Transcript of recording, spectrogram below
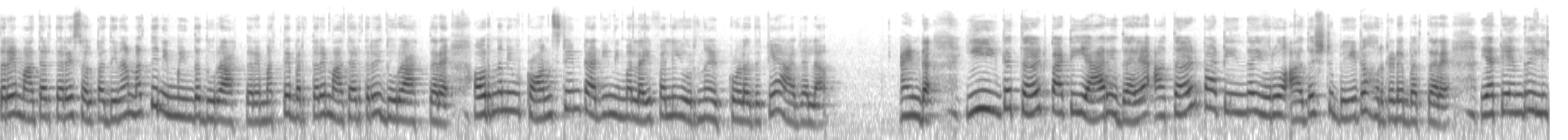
ಬರ್ತಾರೆ, ಮಾತಾಡ್ತಾರೆ ಸ್ವಲ್ಪ ದಿನ, ಮತ್ತೆ ನಿಮ್ಮಿಂದ ದೂರ ಆಗ್ತಾರೆ, ಮತ್ತೆ ಬರ್ತಾರೆ, ಮಾತಾಡ್ತಾರೆ, ದೂರ ಆಗ್ತಾರೆ. ಅವ್ರನ್ನ ನೀವು ಕಾನ್ಸ್ಟೆಂಟ್ ಆಗಿ ನಿಮ್ಮ ಲೈಫಲ್ಲಿ ಇವ್ರನ್ನ ಇಟ್ಕೊಳ್ಳೋದಕ್ಕೆ ಆಗಲ್ಲ. ಆ್ಯಂಡ್ ಈಗ ಥರ್ಡ್ ಪಾರ್ಟಿ ಯಾರಿದ್ದಾರೆ, ಆ ಥರ್ಡ್ ಪಾರ್ಟಿಯಿಂದ ಇವರು ಆದಷ್ಟು ಬೇಗ ಹೊರಗಡೆ ಬರ್ತಾರೆ. ಯಾಕೆ ಅಂದರೆ ಇಲ್ಲಿ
